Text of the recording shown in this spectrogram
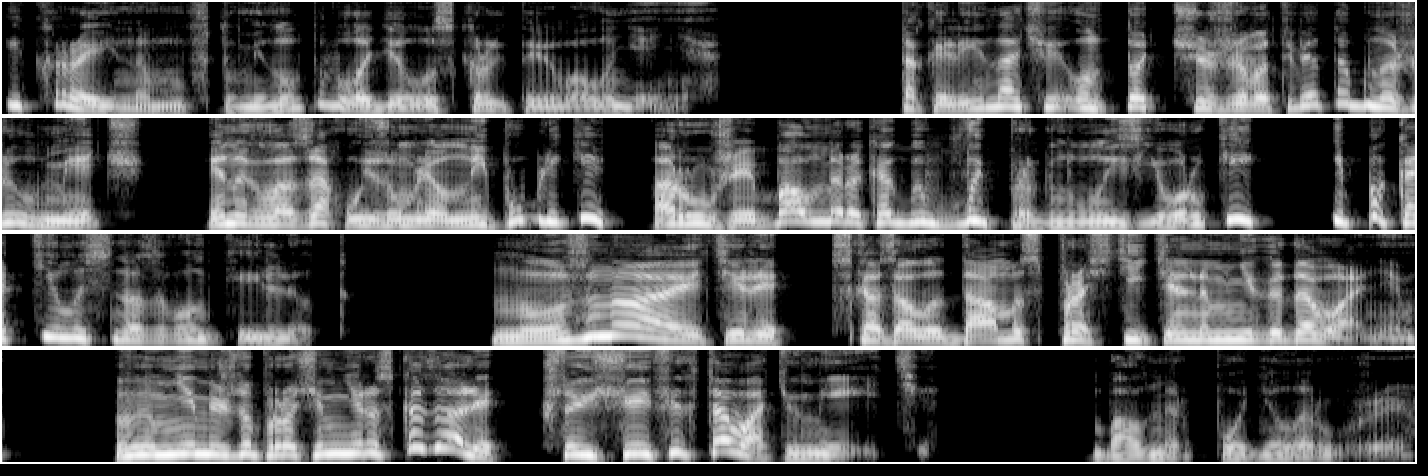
и Крейном в ту минуту владело скрытое волнение. Так или иначе, он тотчас же в ответ обнажил меч, и на глазах у изумленной публики оружие Балмера как бы выпрыгнуло из его руки и покатилось на звонкий лед. «Ну, знаете ли», — сказала дама с простительным негодованием, вы мне, между прочим, не рассказали, что еще и фехтовать умеете. Балмер поднял оружие.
